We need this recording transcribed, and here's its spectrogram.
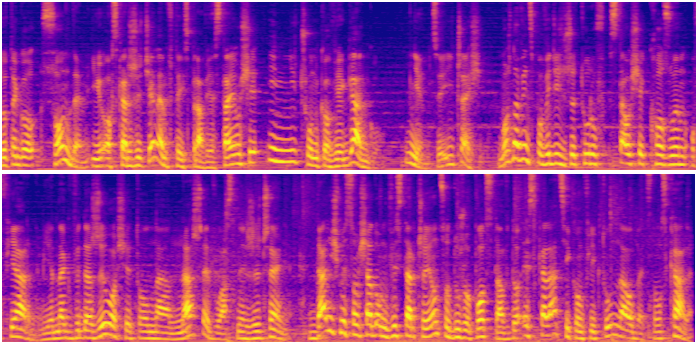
Do tego sądem i oskarżycielem w tej sprawie stają się inni członkowie gangu. Niemcy i Czesi. Można więc powiedzieć, że Turów stał się kozłem ofiarnym, jednak wydarzyło się to na nasze własne życzenie. Daliśmy sąsiadom wystarczająco dużo podstaw do eskalacji konfliktu na obecną skalę.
